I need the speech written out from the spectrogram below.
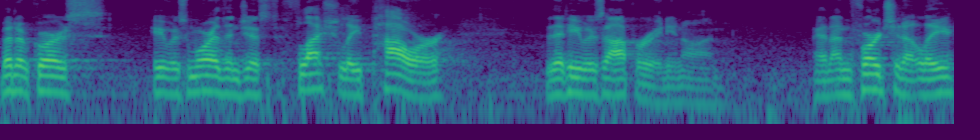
But of course, it was more than just fleshly power that he was operating on. And unfortunately,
